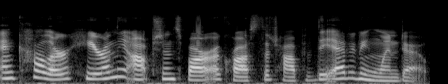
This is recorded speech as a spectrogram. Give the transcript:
and color here in the options bar across the top of the editing window.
